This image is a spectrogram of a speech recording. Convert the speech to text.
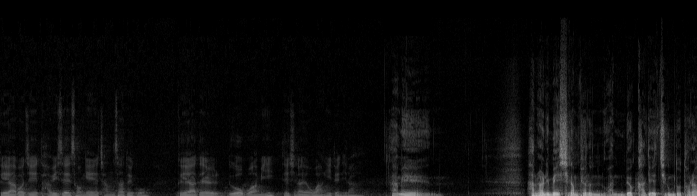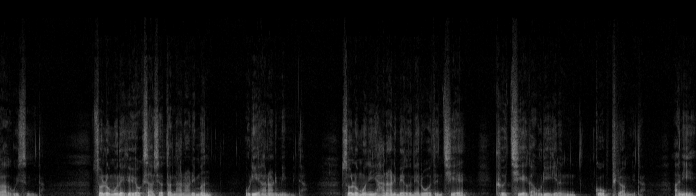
그의 아버지 다윗의 성에 장사되고 그의 아들 느오보암이 대신하여 왕이 되니라. 아멘. 하나님의 시간표는 완벽하게 지금도 돌아가고 있습니다. 솔로몬에게 역사하셨던 하나님은 우리의 하나님입니다. 솔로몬이 하나님의 은혜로 얻은 지혜, 그 지혜가 우리에게는 꼭 필요합니다. 아니,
